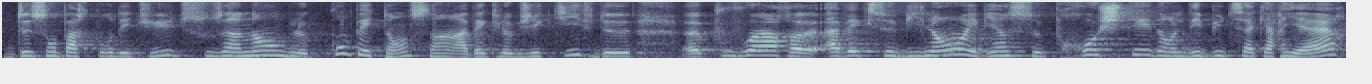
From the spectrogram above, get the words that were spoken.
de son parcours d'études sous un angle compétence, hein, avec l'objectif de euh, pouvoir, euh, avec ce bilan, eh bien, se projeter dans le début de sa carrière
